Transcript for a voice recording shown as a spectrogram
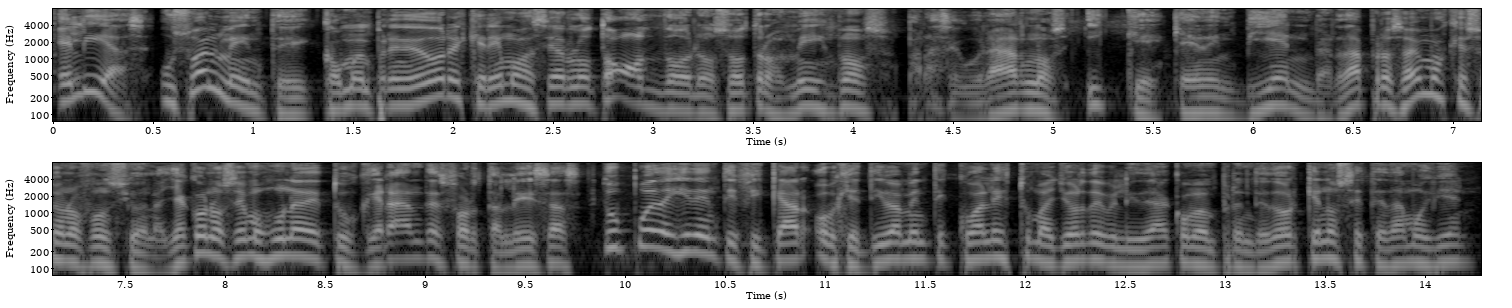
Elías, usualmente como emprendedores queremos hacerlo todo nosotros mismos para asegurarnos y que queden bien, ¿verdad? Pero sabemos que eso no funciona. Ya conocemos una de tus grandes fortalezas. ¿Tú puedes identificar objetivamente cuál es tu mayor debilidad como emprendedor? ¿Qué no se te da muy bien?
